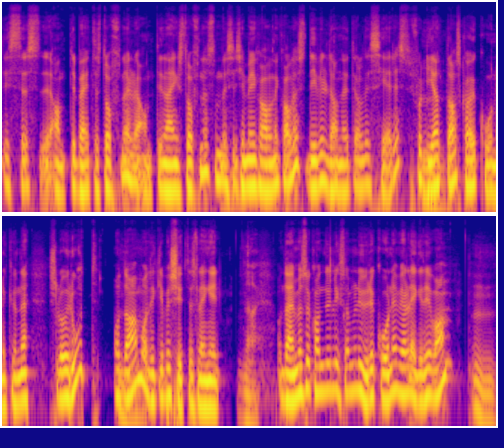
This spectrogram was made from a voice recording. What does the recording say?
disse antibeitestoffene, eller antinæringsstoffene, som disse kjemikaliene kalles, de vil da nøytraliseres. fordi Mm. at da skal jo kornet kunne slå rot, og da Mm. må det ikke beskyttes lenger. Nei. Og Dermed så kan du liksom lure kornet ved å legge det i vann. Mm.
